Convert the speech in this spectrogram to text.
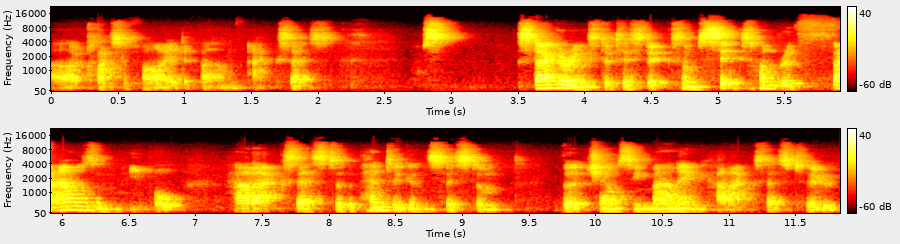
uh, classified um, access. Staggering statistics some 600,000 people had access to the Pentagon system that Chelsea Manning had access to,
